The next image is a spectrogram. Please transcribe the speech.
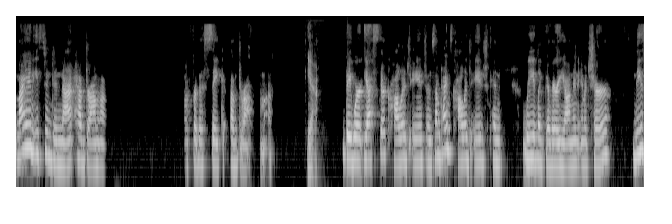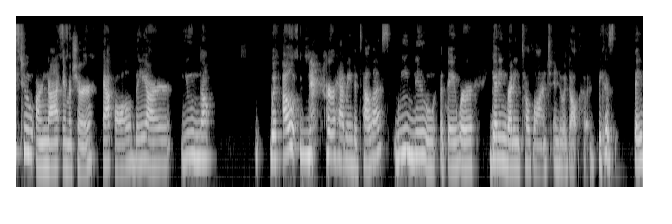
Maya and Easton did not have drama for the sake of drama. Yeah. They were, yes, they're college age, and sometimes college age can read like they're very young and immature. These two are not immature at all. They are, you know, without her having to tell us, we knew that they were getting ready to launch into adulthood because they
